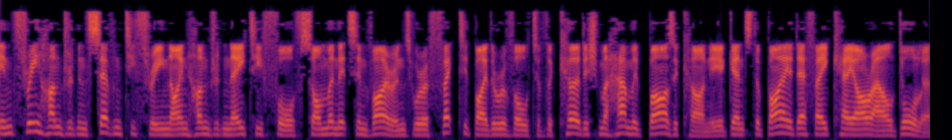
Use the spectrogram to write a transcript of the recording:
In 373–984 Som and its environs were affected by the revolt of the Kurdish Muhammad Barzakani against the Buyid Fakhr al-Dawla.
